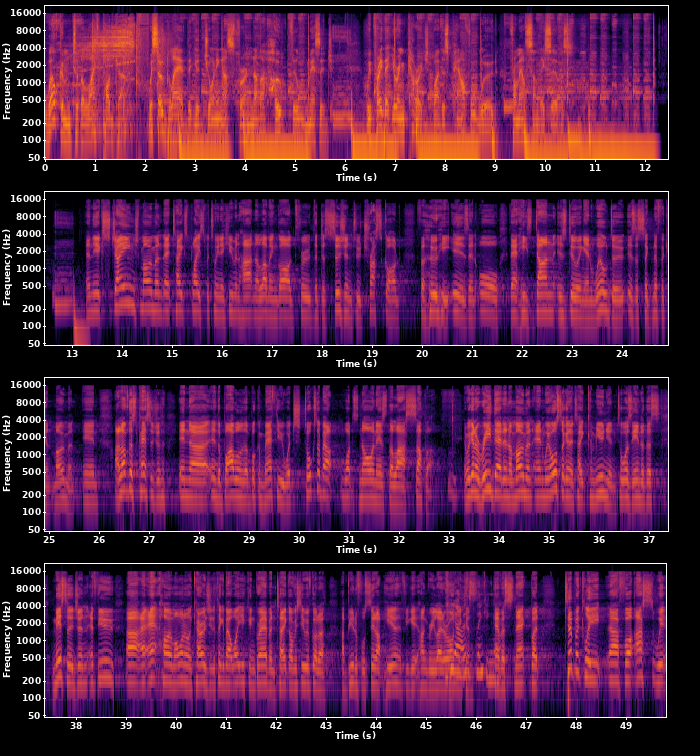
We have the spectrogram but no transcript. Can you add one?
Welcome to the Life Podcast. We're so glad that you're joining us for another hope filled message. We pray that you're encouraged by this powerful word from our Sunday service. And the exchange moment that takes place between a human heart and a loving God through the decision to trust God for who He is and all that He's done, is doing, and will do is a significant moment. And I love this passage in, uh, in the Bible, in the book of Matthew, which talks about what's known as the Last Supper. And we're going to read that in a moment, and we're also going to take communion towards the end of this message. And if you are at home, I want to encourage you to think about what you can grab and take. Obviously, we've got a, a beautiful setup here. If you get hungry later on, Yeah, you can that. have a snack. But typically, uh, for us, we,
